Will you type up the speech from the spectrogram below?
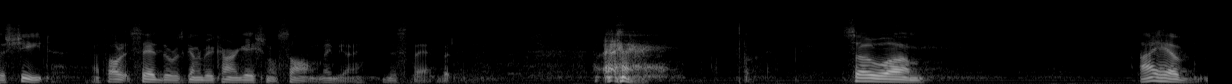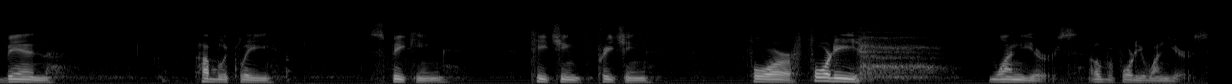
the sheet, I thought it said there was going to be a congregational song. Maybe I missed that, but so um, I have been publicly speaking, teaching, preaching for 41 years, over 41 years.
